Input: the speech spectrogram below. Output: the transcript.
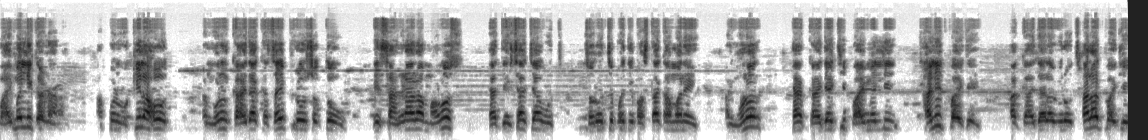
पायमल्ली करणारा आपण वकील आहोत. आणि म्हणून कायदा कसाही फिरवू शकतो हे सांगणारा माणूस या देशाच्या सर्वोच्चपदी बसता कामा नये. आणि म्हणून ह्या कायद्याची पायमल्ली झालीच पाहिजे. हा कायद्याला विरोध झालाच पाहिजे.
